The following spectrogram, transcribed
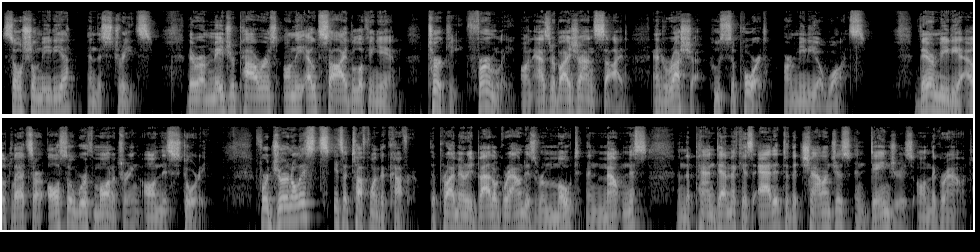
social media, and the streets. There are major powers on the outside looking in Turkey, firmly on Azerbaijan's side, and Russia, whose support Armenia wants. Their media outlets are also worth monitoring on this story. For journalists, it's a tough one to cover. The primary battleground is remote and mountainous, and the pandemic has added to the challenges and dangers on the ground.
